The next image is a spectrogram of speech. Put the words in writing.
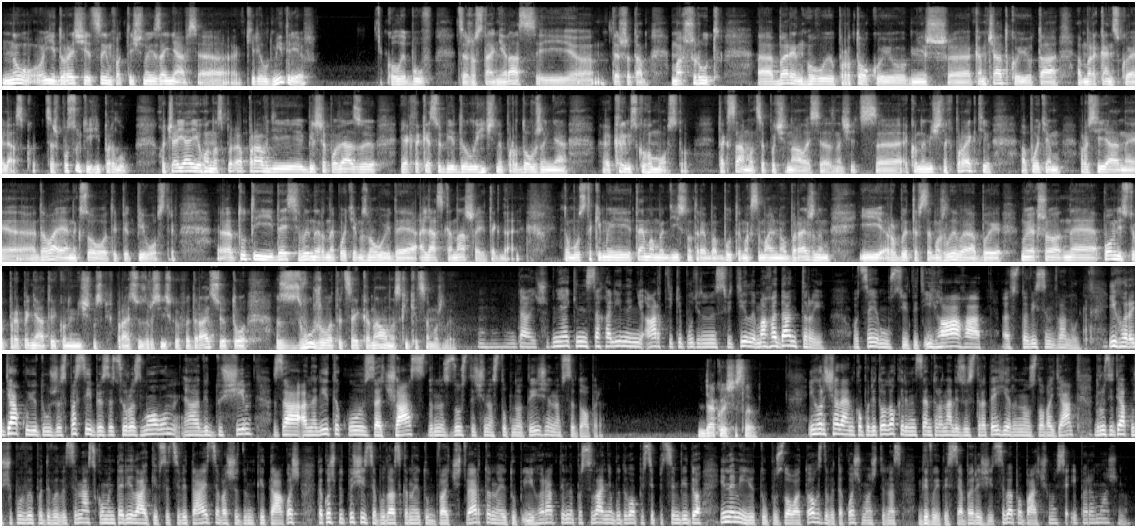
Ну і до речі, цим фактично і зайнявся Кирил Дмитрієв, коли був це ж останній раз, і е, те, що там маршрут Беринговою протокою між е, Камчаткою та американською Аляскою. Це ж по суті гіперлуп. Хоча я його насправді більше пов'язую як таке собі ідеологічне продовження е, Кримського мосту. Так само це починалося, значить, з економічних проєктів, а потім росіяни е, давай анексовувати під півострів. Е, Тут і десь винирне потім знову ідея Аляска наша і так далі. Тому з такими темами дійсно треба бути максимально обережним і робити все можливе, аби ну, якщо не повністю припиняти економічну співпрацю з Російською Федерацією, то звужувати цей канал наскільки це можливо. Мгм, Да, щоб ніякі ні Сахаліни, ні Арктики Путіну не світіли. Магадан 3. Оце йому світить. І Гага е, 108.2.0. Ігоре, дякую дуже. Спасибі за цю розмову е, від душі, за аналітику, за час. До нас зустрічі наступного тижня. На все добре. Дякую, щасливо. Ігор Шаленко, політолог, керівник центру аналізу і стратегії Рено слова. Я друзі, дякую, що ви подивилися нас. Коментарі, лайки, все це вітається. Ваші думки також. Також підпишіться, будь ласка, на YouTube 24, на YouTube Ігора. Активне посилання буде в описі під цим відео. І на мій YouTube Злова Токс, де ви також можете нас дивитися. Бережіть себе, побачимося і переможемо.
